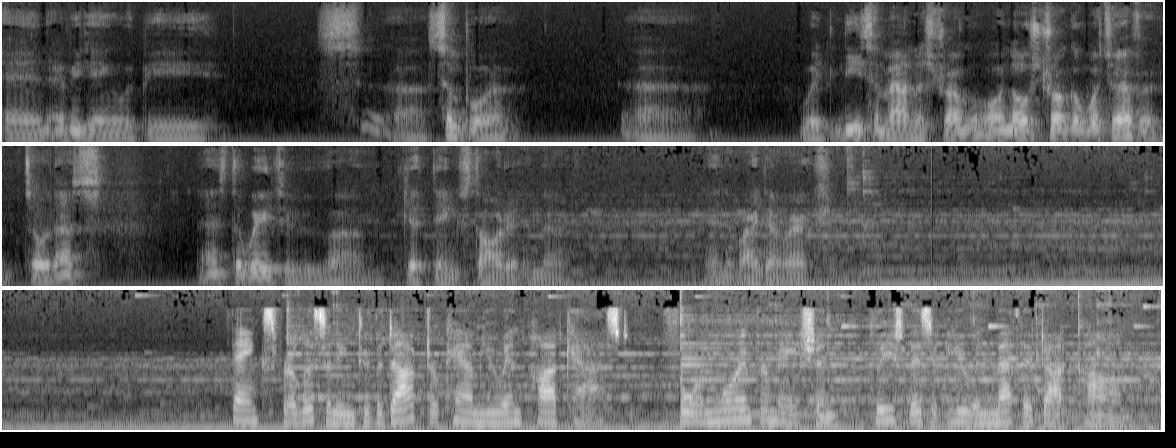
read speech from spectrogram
and everything would be uh, simpler. Uh, with least amount of struggle or no struggle whatsoever. So that's that's the way to um, get things started in the in the right direction. Thanks for listening to the Dr. Kam Yuen podcast. For more information, please visit yuenmethod.com.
